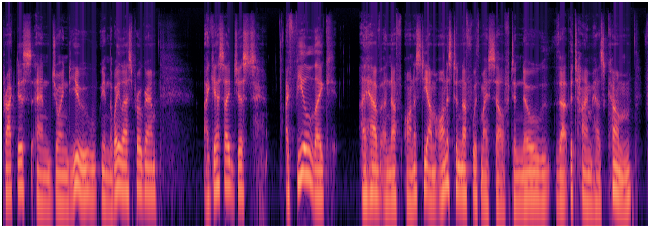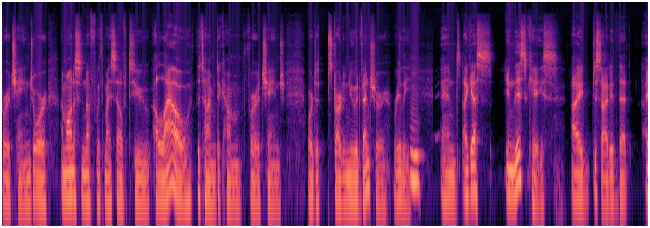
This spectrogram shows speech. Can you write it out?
practice and joined you in the Waylast program. I guess I just I feel like I have enough honesty. I'm honest enough with myself to know that the time has come for a change, or I'm honest enough with myself to allow the time to come for a change or to start a new adventure, really. Mm. And I guess in this case, I decided that I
